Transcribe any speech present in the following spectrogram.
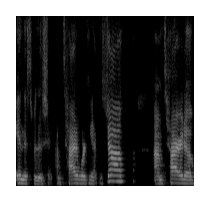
in this position. I'm tired of working at this job. I'm tired of,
